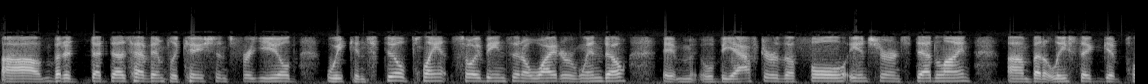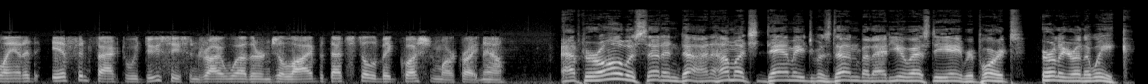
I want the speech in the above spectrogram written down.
uh, but it, that does have implications for yield. We can still plant soybeans in a wider window. It will be after the full insurance deadline, um, but at least they can get planted if, in fact, we do see some dry weather in July, but that's still a big question mark right now. After all was said and done, how much damage was done by that USDA report earlier in the week?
